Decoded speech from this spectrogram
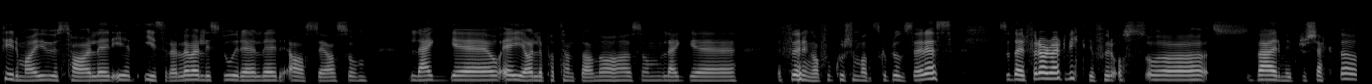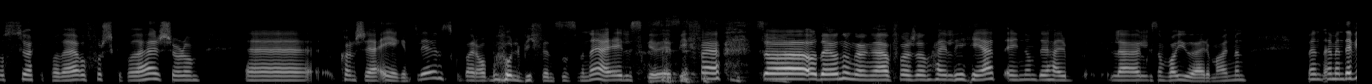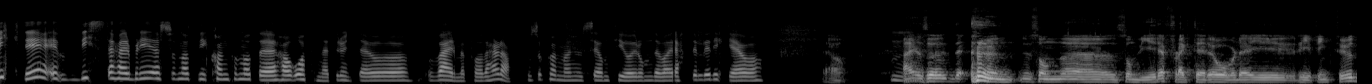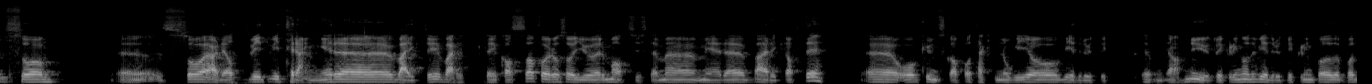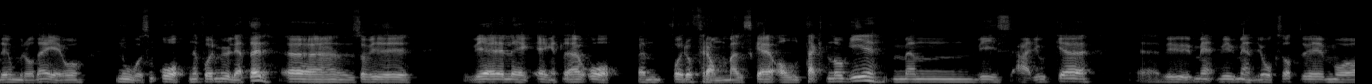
firmaer i USA eller Israel er veldig store, eller Asia som legger og eier alle patentene og som legger føringer for hvordan maten skal produseres. Så Derfor har det vært viktig for oss å være med i prosjekter og søke på det og forske på det her, selv om eh, kanskje jeg egentlig ønsker bare å beholde biffen sånn som den er. Jeg elsker biff. Og det er jo noen ganger jeg får sånn hellighet enn om det her liksom, Hva gjør man? Men men, men, det er viktig hvis det her blir sånn at vi kan på en måte ha åpenhet rundt det og, og være med på det her. da. Og Så kan man jo se om ti år om det var rett eller ikke. Og... Ja. Mm. Nei, altså, det, sånn, sånn, vi reflekterer over det i Reefing Food, så, så er det at vi, vi trenger verktøy i verktøykassa for å gjøre matsystemet mer bærekraftig. Og kunnskap og teknologi og ja, nyutvikling og videreutvikling på, på det området er jo noe som åpner for muligheter. Eh, så vi, vi er egentlig åpne for å framelske all teknologi, men vi er jo ikke eh, vi, vi mener jo også at vi må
